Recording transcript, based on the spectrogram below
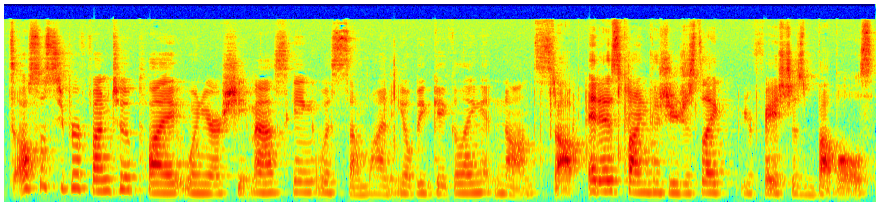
It's also super fun to apply when you're sheet masking with someone. You'll be giggling nonstop. It is fun because you just like, your face just bubbles.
